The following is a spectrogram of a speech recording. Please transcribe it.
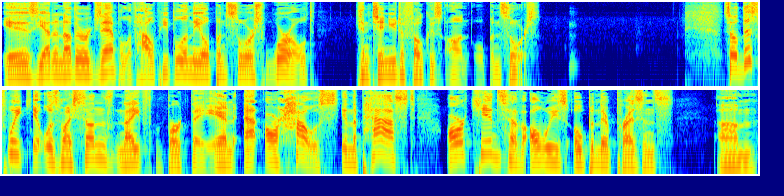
is yet another example of how people in the open source world continue to focus on open source. So this week it was my son's ninth birthday, and at our house in the past, our kids have always opened their presents um,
